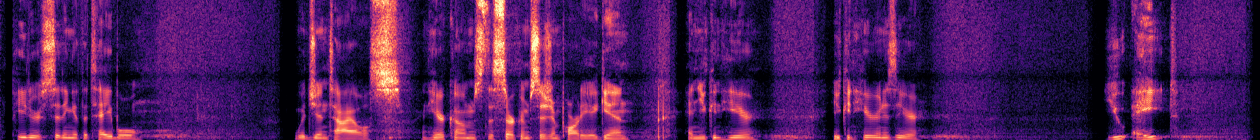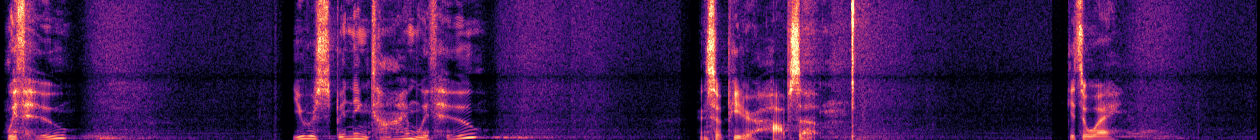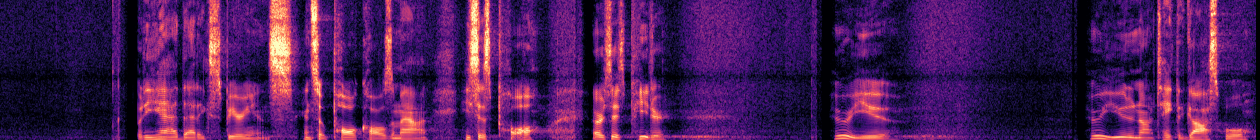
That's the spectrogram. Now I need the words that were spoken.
Peter's sitting at the table with Gentiles, and here comes the circumcision party again. And you can hear, you can hear in his ear, You ate with who? You were spending time with who? And so Peter hops up, gets away. But he had that experience. And so Paul calls him out. He says, Paul, or says, Peter, who are you? Who are you to not take the gospel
